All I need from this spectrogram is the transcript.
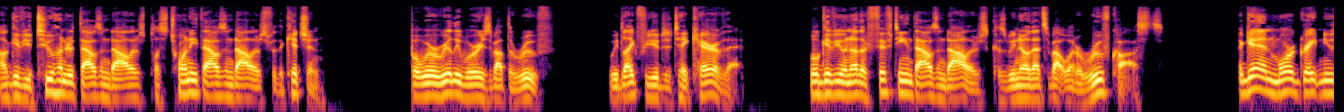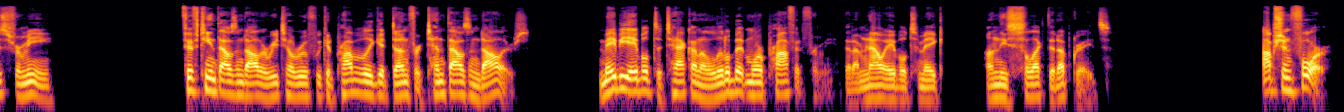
I'll give you $200,000 plus $20,000 for the kitchen. But we're really worried about the roof. We'd like for you to take care of that. We'll give you another $15,000 because we know that's about what a roof costs. Again, more great news for me. $15,000 retail roof we could probably get done for $10,000. Maybe able to tack on a little bit more profit for me that I'm now able to make on these selected upgrades. Option four.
